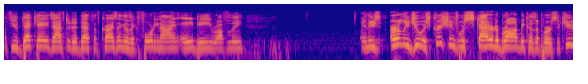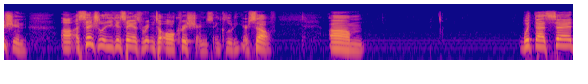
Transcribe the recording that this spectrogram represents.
a few decades after the death of Christ. I think it was like 49 A.D. roughly. And these early Jewish Christians were scattered abroad because of persecution. Uh, essentially, you can say it's written to all Christians, including yourself. Um, with that said,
